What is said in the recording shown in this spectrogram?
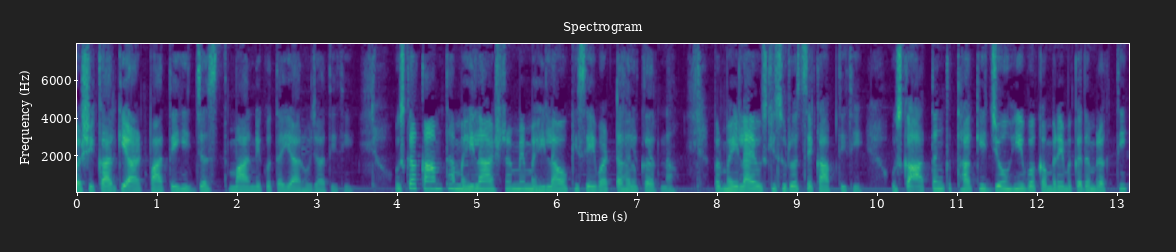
पर शिकार की आट पाते ही जस्त मारने को तैयार हो जाती थी। उसका काम था महिला आश्रम में महिलाओं की सेवा टहल करना। पर महिलाएँ उसकी सूरत से कांपती थी। उसका आतंक था कि जो ही वह कमरे में कदम रखती,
